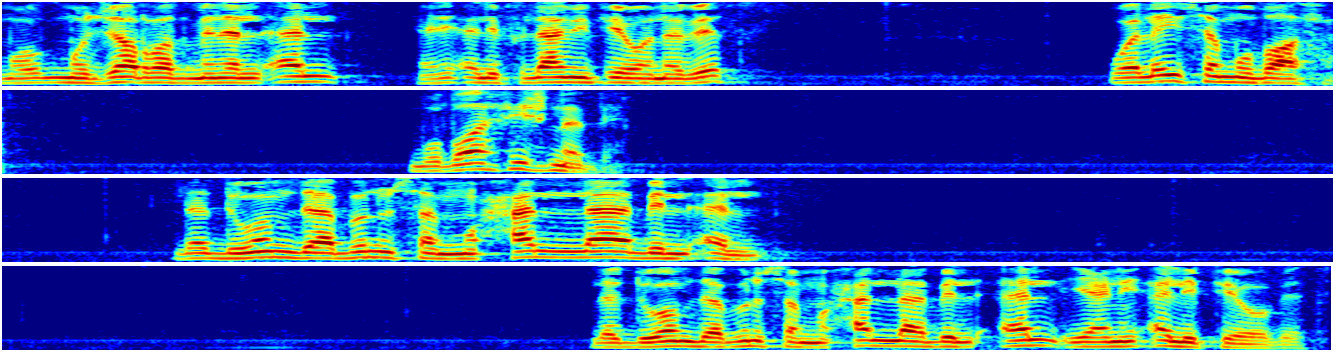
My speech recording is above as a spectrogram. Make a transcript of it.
مجرد من الأل يعني ألف لامي في ونبت وليس مضافا. مضاف إيش نبه؟ لدوم دا بنس محلى بالأل. لدوم دا بنس محلى بالأل يعني ألي بيوبيت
